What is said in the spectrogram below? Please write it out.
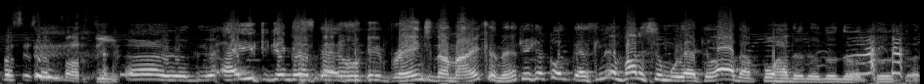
processando sozinho. Ai, meu Deus. Aí o que, que acontece? Um rebrand da marca, né? O que que acontece? Levaram esse moleque lá da porra do, do, do, do, do-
